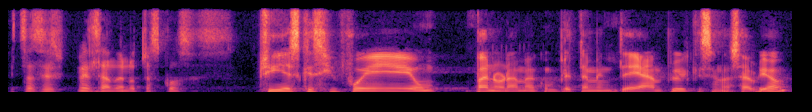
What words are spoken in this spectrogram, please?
estás pensando en otras cosas. Sí, es que sí fue un panorama completamente amplio el que se nos abrió.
